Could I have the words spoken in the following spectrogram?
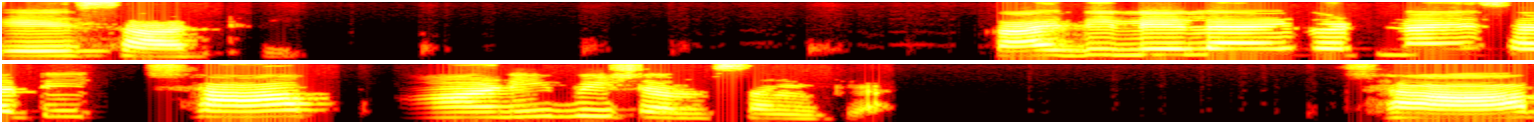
ए साठी. काय दिलेलं आहे? घटना ए साठी छाप आणि विषम संख्या. छाप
